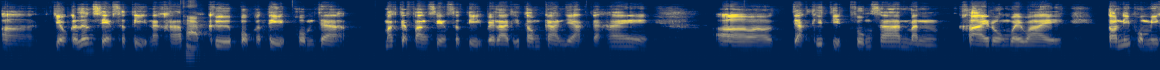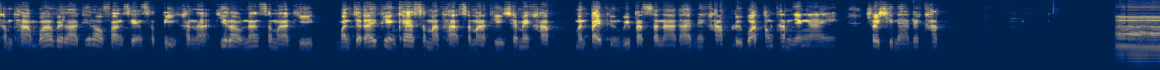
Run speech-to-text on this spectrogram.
เอ่อเกี่ยวกับเรื่องเสียงสตินะครับครับ คือปกติผมจะมักจะฟังเสียงสติเวลาที่ต้องการอยากจะให้เอ่ออยากที่จิตฟุ้งซ่านมันคลายลงไวๆ ตอนนี้ผมมีคำถามว่าเวลาที่เราฟังเสียงสติขณะที่เรานั่งสมาธิ มันจะได้เพียงแค่สมาธิสมาธิใช่ไหมครับ มันไปถึงวิปัสสนาได้ไหมครับ หรือว่าต้องทำยังไง ช่วยชี้แนะด้วยครับอ่า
